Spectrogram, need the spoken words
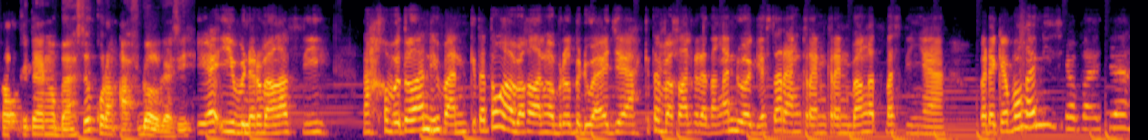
kalau kita yang ngebahas tuh kurang afdol gak sih? Iya, iya bener banget sih. Nah, kebetulan nih, Van, kita tuh nggak bakalan ngobrol berdua aja. Kita bakalan kedatangan dua gestar yang keren-keren banget pastinya. Pada kepo nggak nih siapa aja?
